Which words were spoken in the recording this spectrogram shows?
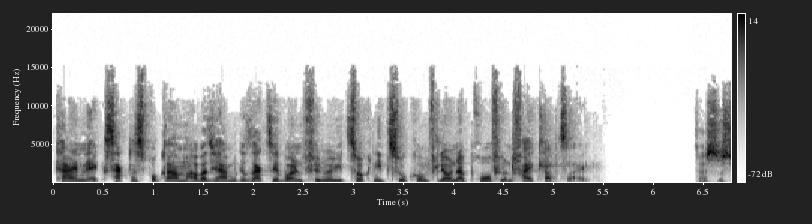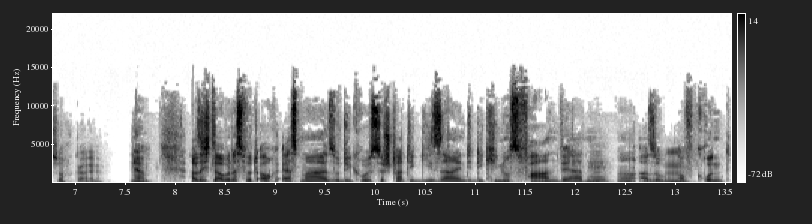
kein exaktes Programm, aber sie haben gesagt, sie wollen Filme wie Zurück in die Zukunft, Leon der Profi und Fight Club zeigen. Das ist doch geil. Also ich glaube, das wird auch erstmal so die größte Strategie sein, die die Kinos fahren werden. Mhm. Ne? Also Mhm. aufgrund,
